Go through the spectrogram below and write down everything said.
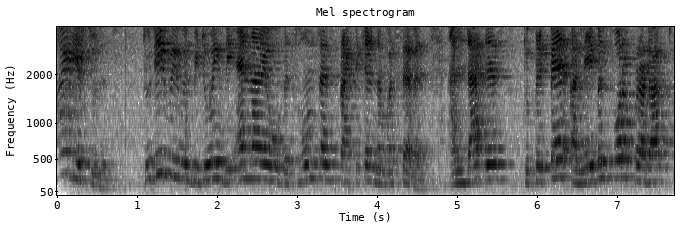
Hi dear students, today we will be doing the NIOS Home Science Practical number 7 and that is to prepare a label for a product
